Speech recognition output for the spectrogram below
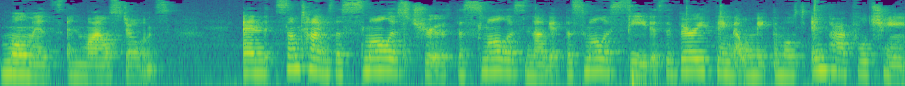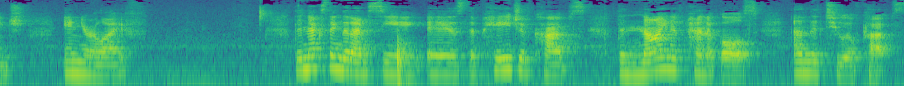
moments and milestones and sometimes the smallest truth, the smallest nugget, the smallest seed is the very thing that will make the most impactful change in your life. The next thing that I'm seeing is the Page of Cups, the Nine of Pentacles, and the Two of Cups.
